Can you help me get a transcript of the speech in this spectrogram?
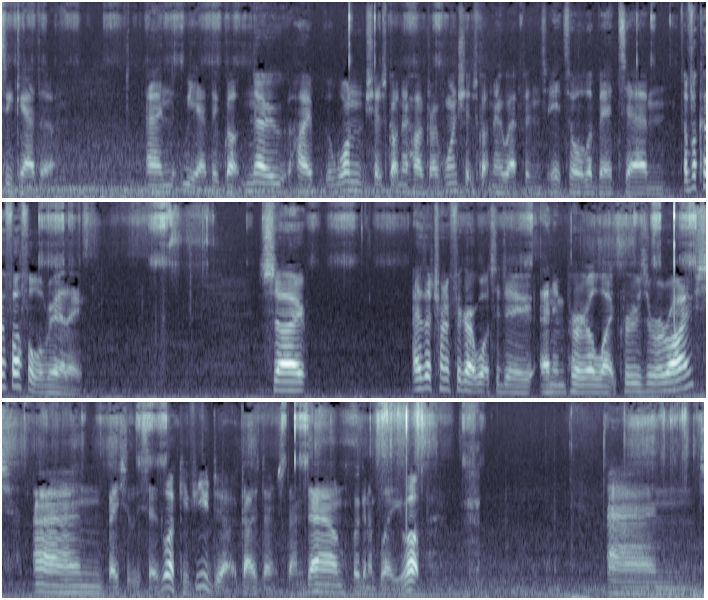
together. And yeah they've got no hype one ship's got no hyperdrive one ship's got no weapons. It's all a bit um, of a kerfuffle really. So as they're trying to figure out what to do an imperial light cruiser arrives and basically says look if you guys don't stand down we're going to blow you up and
